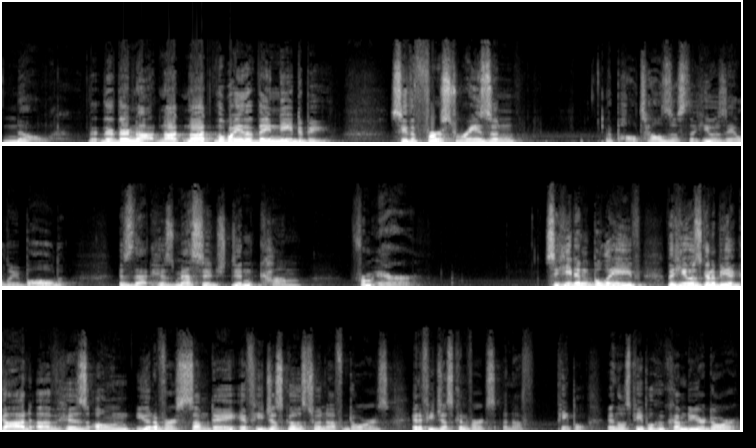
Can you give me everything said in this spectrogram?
No, they're, they're not. not. Not the way that they need to be. See, the first reason that Paul tells us that he was able to be bold is that his message didn't come from error. See, he didn't believe that he was going to be a God of his own universe someday if he just goes to enough doors and if he just converts enough people. And those people who come to your door,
